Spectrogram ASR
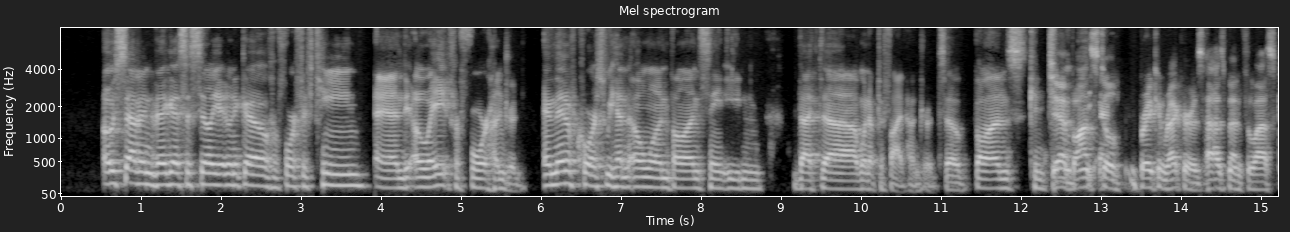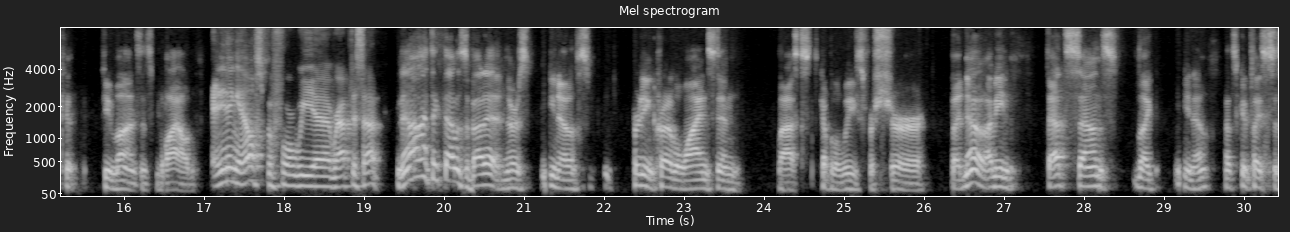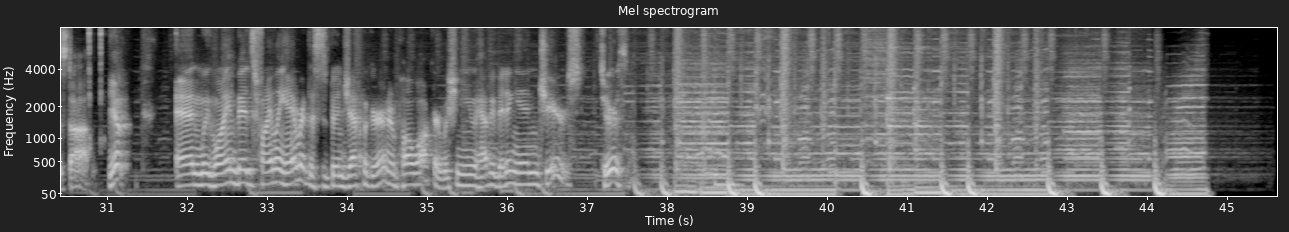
07 Vega Sicilia Unico for 415 and the 08 for 400. And then, of course, we had an 01 Bond St. Eden that uh, went up to 500. So Bonds continue. Yeah, Bond's still breaking records. Has been for the last few months. It's wild. Anything else before we uh, wrap this up? No, I think that was about it. And there's you know pretty incredible wines in last couple of weeks for sure. But no, I mean that sounds like you know that's a good place to stop. Yep. And with WineBid's finally hammered, this has been Jeff McGurn and Paul Walker wishing you happy bidding and cheers. Cheers.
